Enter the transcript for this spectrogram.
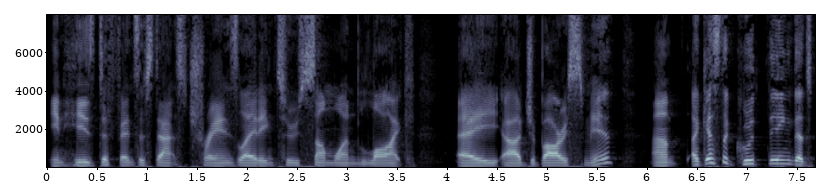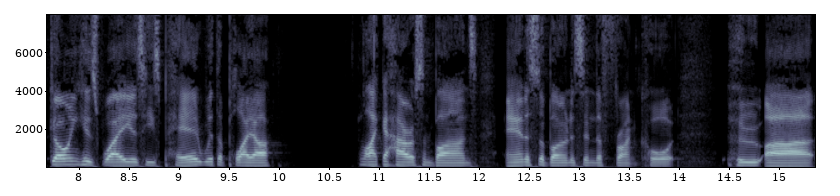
in his defensive stats translating to someone like a uh, Jabari Smith. Um, I guess the good thing that's going his way is he's paired with a player like a Harrison Barnes and a Sabonis in the front court who are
